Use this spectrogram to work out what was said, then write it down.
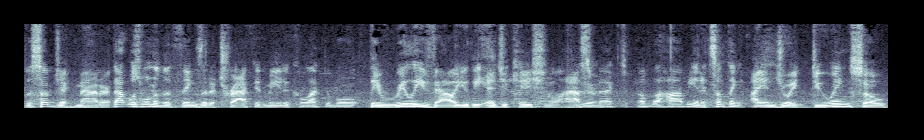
the subject matter. That was one of the things that attracted me to Collectable. They really value the educational aspect of the hobby, and it's something I enjoy doing. So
